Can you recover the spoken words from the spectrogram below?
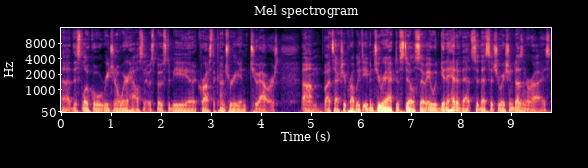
uh, this local regional warehouse and it was supposed to be across the country in two hours. Um, that's actually probably even too reactive still. So it would get ahead of that so that situation doesn't arise.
